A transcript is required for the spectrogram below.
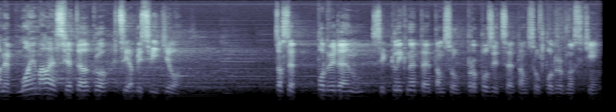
a ne moje malé světelko chci, aby svítilo. Zase pod videem si kliknete, tam jsou propozice, tam jsou podrobnosti,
